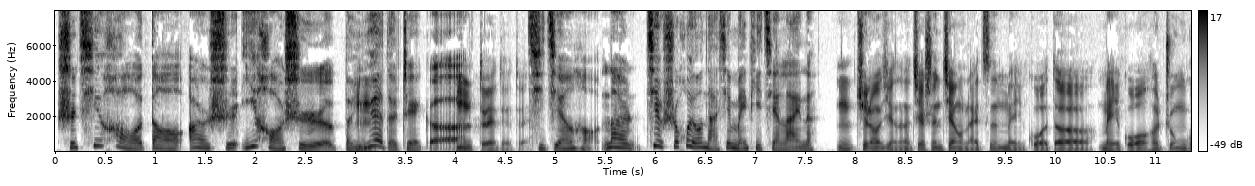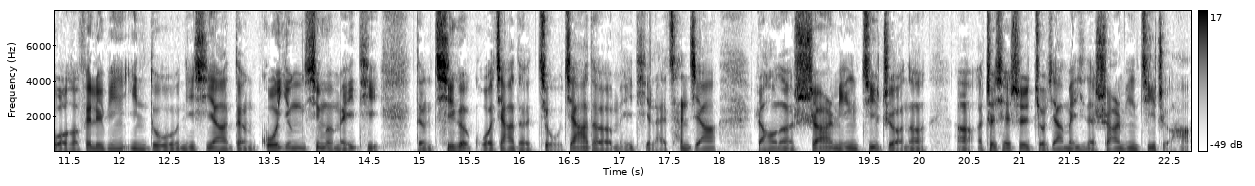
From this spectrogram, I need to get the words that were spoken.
十七号到二十一号是本月的这个嗯对对对期间哈，那届时会有哪些媒体前来呢？嗯，据了解呢，这身将有来自美国的美国和中国和菲律宾、印度尼西亚等国营新闻媒体等七个国家的九家的媒体来参加，然后呢，十二名记者呢。啊，这些是九家媒体的十二名记者哈，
